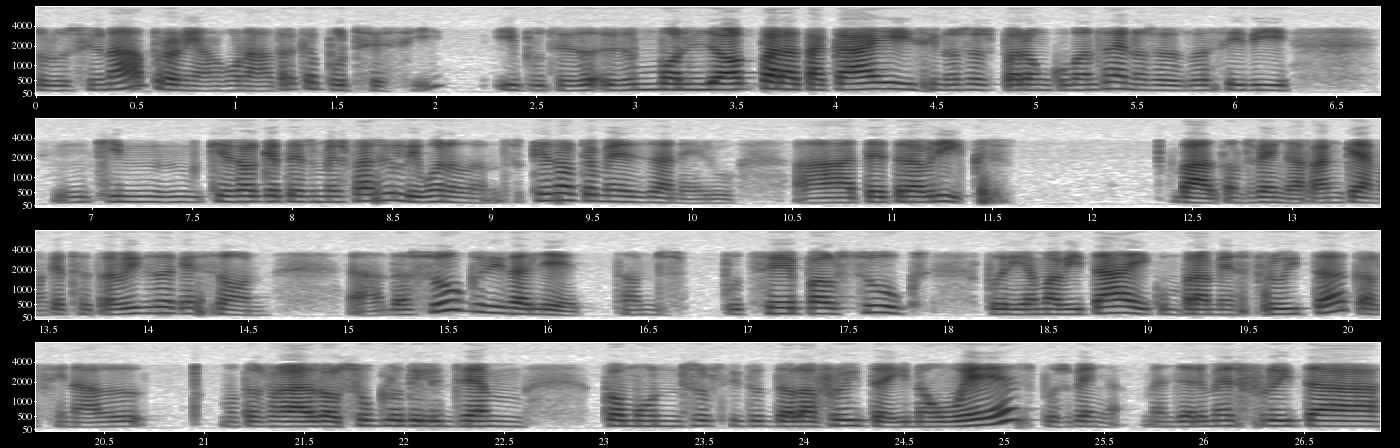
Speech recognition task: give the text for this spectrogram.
solucionar, però n'hi ha alguna altra que potser sí. I potser és un bon lloc per atacar i si no saps per on començar i no saps decidir quin, què és el que tens més fàcil, dir, bueno, doncs, què és el que més genero? Uh, tetrabrics. Val, doncs vinga, arrenquem. Aquests tetrabrics de què són? Uh, de sucs i de llet. Doncs potser pels sucs podríem evitar i comprar més fruita, que al final moltes vegades el suc l'utilitzem com un substitut de la fruita i no ho és, doncs vinga, menjaré més fruita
